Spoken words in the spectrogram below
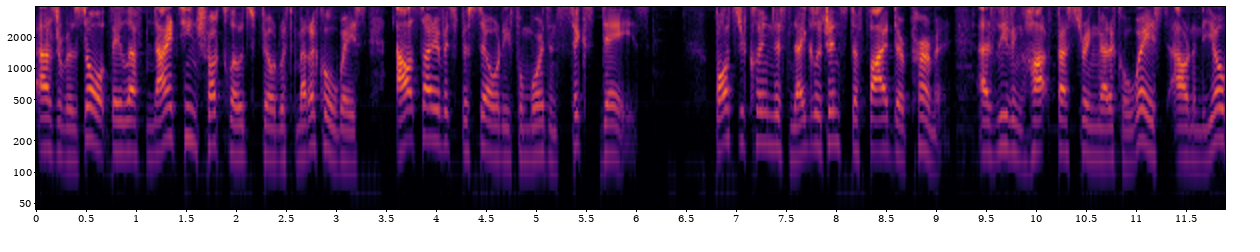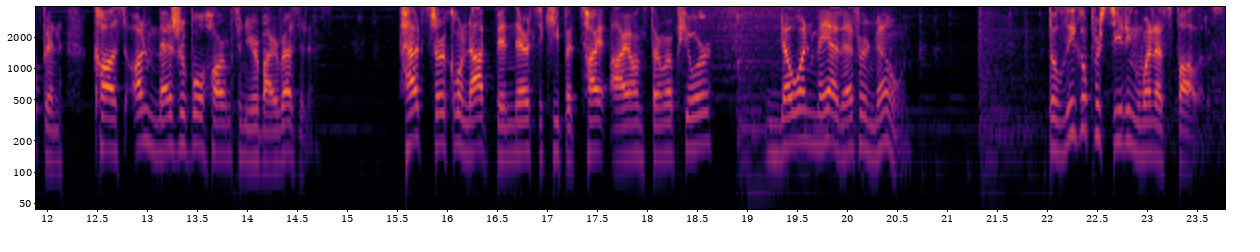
As a result, they left 19 truckloads filled with medical waste outside of its facility for more than six days. Balter claimed this negligence defied their permit, as leaving hot, festering medical waste out in the open caused unmeasurable harm to nearby residents. Had Circle not been there to keep a tight eye on Thermopure, no one may have ever known. The legal proceeding went as follows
